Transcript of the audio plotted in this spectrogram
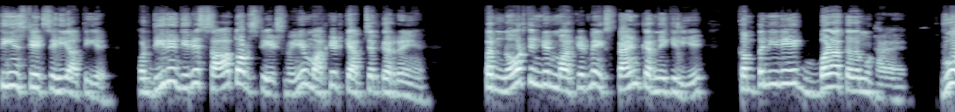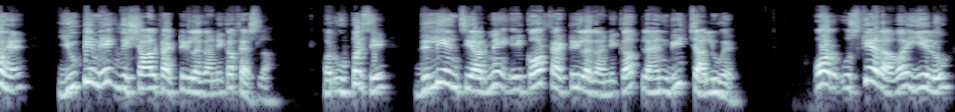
तीन स्टेट से ही आती है और धीरे धीरे सात और स्टेट्स में ये मार्केट कैप्चर कर रहे हैं। पर नॉर्थ इंडियन मार्केट में एक्सपैंड करने के लिए कंपनी ने एक बड़ा कदम उठाया है। वो है, यूपी में एक विशाल फैक्ट्री लगाने का फैसला। और ऊपर से, दिल्ली एनसीआर में एक और फैक्ट्री लगाने का प्लान भी चालू है। और उसके अलावा ये लोग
